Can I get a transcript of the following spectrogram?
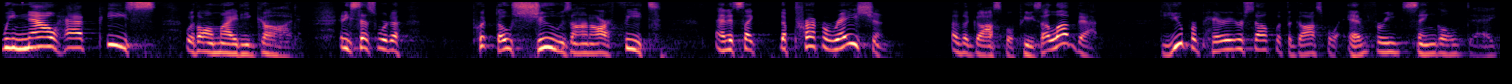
we now have peace with Almighty God. And he says we're to put those shoes on our feet. And it's like the preparation of the gospel peace. I love that. Do you prepare yourself with the gospel every single day?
